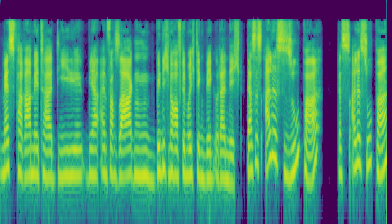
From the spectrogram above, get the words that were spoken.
Messparameter, die mir einfach sagen, bin ich noch auf dem richtigen Weg oder nicht. Das ist alles super. Das ist alles super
